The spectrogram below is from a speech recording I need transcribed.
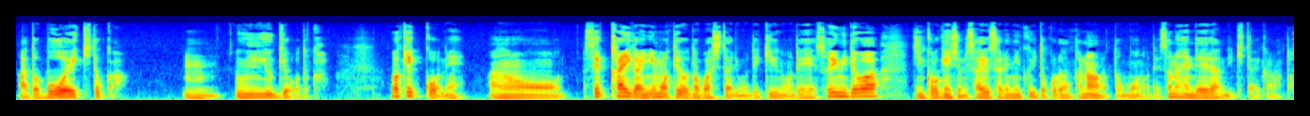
あと貿易とか、うん、運輸業とかは結構ねあの海外にも手を伸ばしたりもできるのでそういう意味では人口減少に左右されにくいところかなと思うのでその辺で選んでいきたいかなと。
